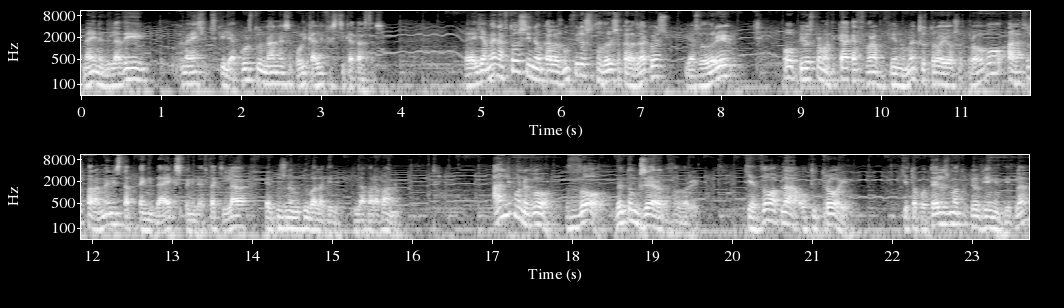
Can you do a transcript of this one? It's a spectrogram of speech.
Να είναι δηλαδή, να έχει τους κοιλιακούς του, να είναι σε πολύ καλή φυσική κατάσταση. Ε, για μένα αυτός είναι ο καλός μου φίλος, ο Θοδωρής ο Καλατζάκος. Γεια σου, Θοδωρή ο οποίος πραγματικά κάθε φορά που βγαίνουμε έξω τρώει όσο τρώω εγώ, αλλά αυτός παραμένει στα 56-57 κιλά, ελπίζω να μην του βάλα και κιλά παραπάνω. Αν λοιπόν εγώ δω, δεν τον ξέρω το Θοδωρή, και δω απλά ότι τρώει και το αποτέλεσμα το οποίο βγαίνει δίπλα,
